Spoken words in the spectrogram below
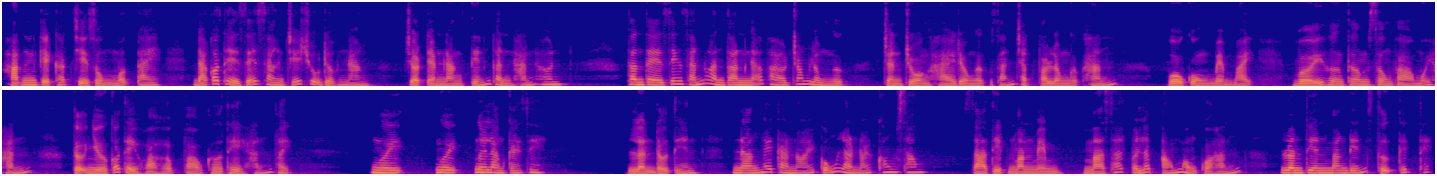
Hắn kể khắc chỉ dùng một tay đã có thể dễ dàng chế trụ được nàng, chợt đem nàng tiến gần hắn hơn. Thân thể xinh xắn hoàn toàn ngã vào trong lồng ngực, trần truồng hai đầu ngực dán chặt vào lồng ngực hắn, vô cùng mềm mại, với hương thơm xông vào mũi hắn, tự như có thể hòa hợp vào cơ thể hắn vậy. Người, người, người làm cái gì? Lần đầu tiên, nàng ngay cả nói cũng là nói không xong. Da thịt măn mềm ma sát với lớp áo mỏng của hắn, lần tiên mang đến sự kích thích.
